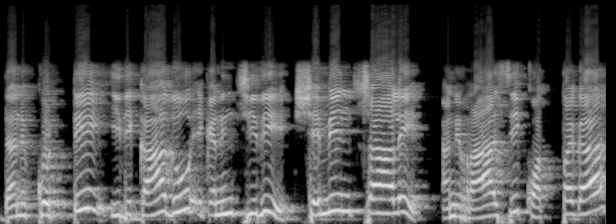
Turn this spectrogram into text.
దాన్ని కొట్టి ఇది కాదు ఇక నుంచి ఇది క్షమించాలి అని రాసి కొత్తగా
